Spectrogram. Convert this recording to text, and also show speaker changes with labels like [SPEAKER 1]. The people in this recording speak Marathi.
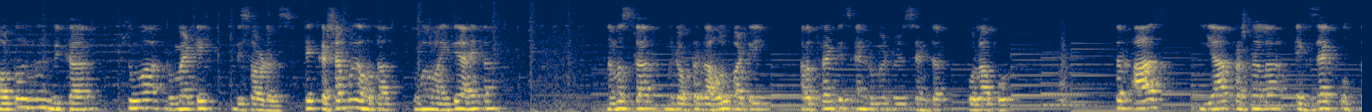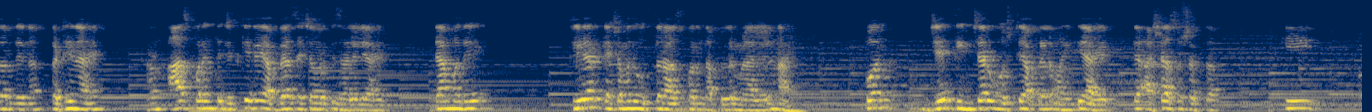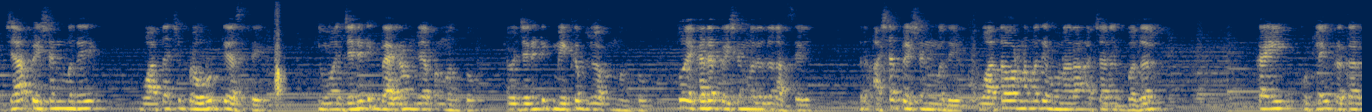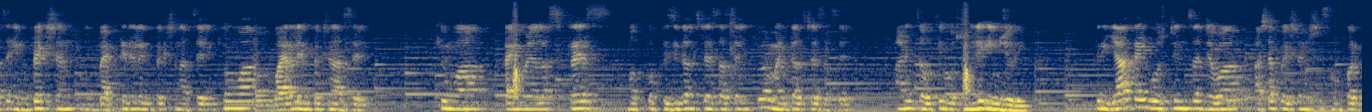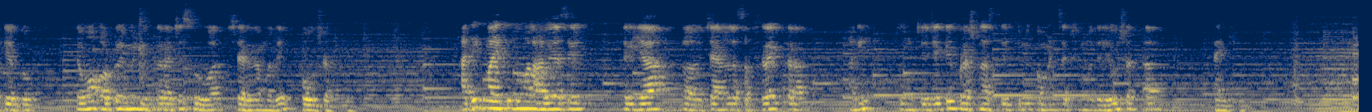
[SPEAKER 1] ऑटोइम्युन विकार किंवा रोमॅटिक डिसऑर्डर्स हे कशामुळे होतात तुम्हाला माहिती आहे का? नमस्कार मी doctor Rahul Patil arthritis and rheumatology centre Kolhapur. तर आज या प्रश्नाला एक्झॅक्ट उत्तर देणं कठीण आहे कारण आजपर्यंत जितके काही अभ्यास याच्यावरती झालेले आहेत त्यामध्ये क्लिअर याच्यामध्ये उत्तर आजपर्यंत आपल्याला मिळालेलं नाही. पण जे तीन चार गोष्टी आपल्याला माहिती आहेत त्या अशा असू शकतात की ज्या पेशंटमध्ये वाताची प्रवृत्ती असते किंवा जेनेटिक बॅकग्राऊंड जे आपण म्हणतो किंवा जेनेटिक मेकअप जो आपण म्हणतो तो एखाद्या पेशंटमध्ये जर असेल तर अशा पेशंटमध्ये वातावरणामध्ये होणारा अचानक बदल काही कुठल्याही प्रकारचं इन्फेक्शन बॅक्टेरियल इन्फेक्शन असेल किंवा व्हायरल इन्फेक्शन असेल किंवा काही वेळेला स्ट्रेस मग तो फिजिकल स्ट्रेस असेल किंवा मेंटल स्ट्रेस असेल. आणि चौथी गोष्ट म्हणजे इंजुरी तर या काही गोष्टींचा जेव्हा अशा पेशंटशी संपर्क येतो तेव्हा ऑटोइम्युन विकाराची सुरुवात शरीरामध्ये होऊ शकते. अधिक माहिती तुम्हाला हवी असेल तर या चॅनलला सबस्क्राईब करा आणि तुमचे जे काही प्रश्न असतील तुम्ही कमेंट सेक्शनमध्ये लिहू शकता. थँक्यू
